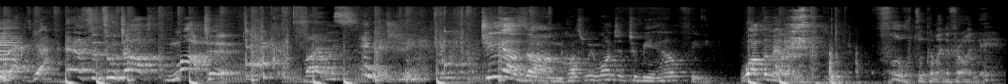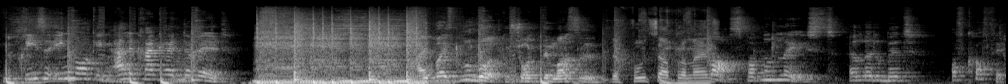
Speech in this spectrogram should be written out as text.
Let's get Erste Zutat, Mate. zweitens Energy Drink. Chiasamen, because we want it to be healthy. Watermelon. Fruchtzucker, meine Freunde. Eine Prise Ingwer gegen alle Krankheiten der Welt. Eiweiß Bluebot, to short the muscle. the food supplements. Last but not least, a little bit of coffee.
